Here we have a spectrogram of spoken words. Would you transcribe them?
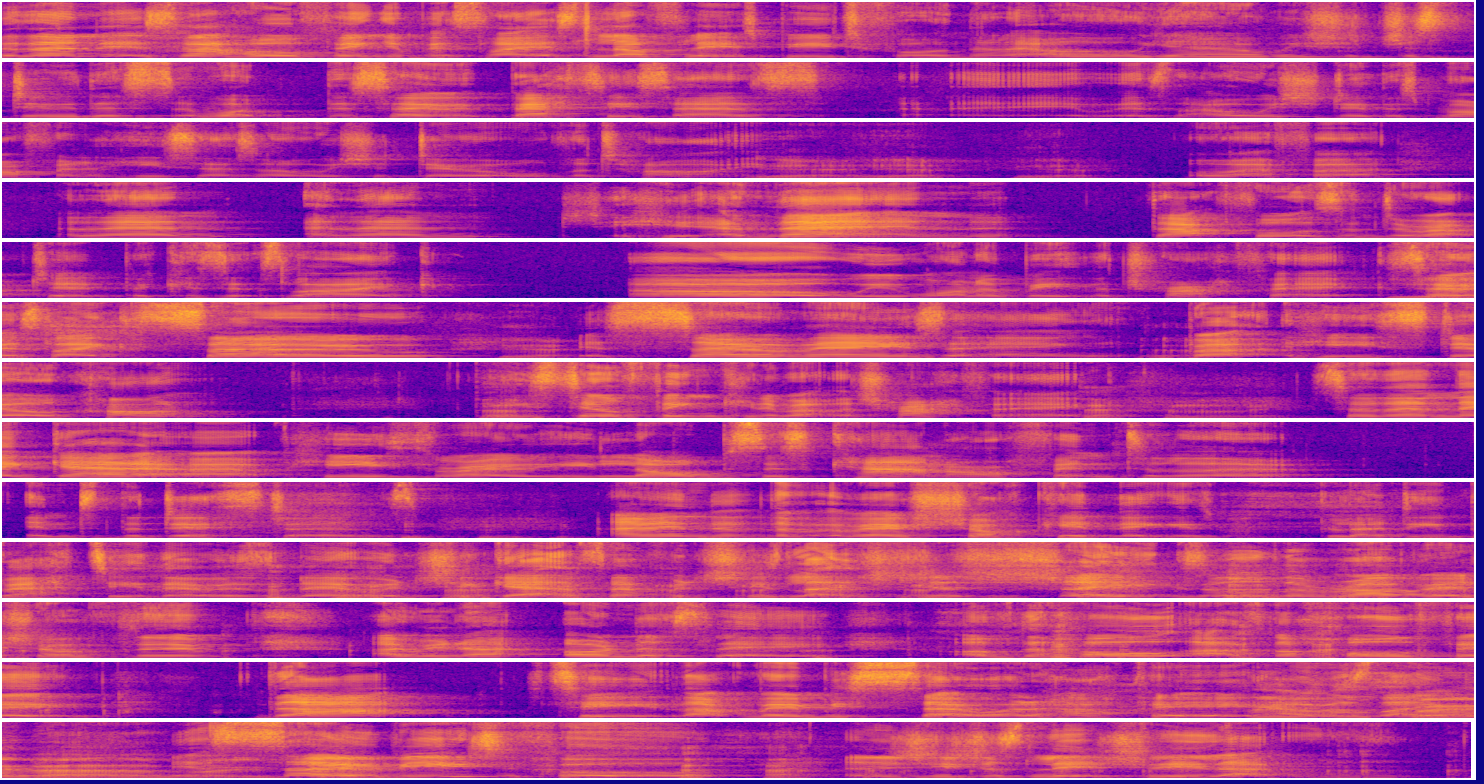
But then it's that whole thing of it's like it's lovely, it's beautiful, and they're like, oh yeah, we should just do this. What? So Betty says uh, it was like, oh, we should do this more often, and he says, oh, we should do it all the time, Yeah. Yeah. Yeah. or whatever. And then and then he and then that thought's interrupted because it's like, oh, we want to beat the traffic. So Yes. it's like so Yeah. it's so amazing, Yeah. but he still can't. That- he's still thinking about the traffic. Definitely. So then they get up. He throw he lobs his can off into the into the distance. I mean, the, the most shocking thing is bloody Betty, though, isn't it? When she gets up and she's like, she just shakes all the rubbish off the. I mean, I, honestly, of the whole of the whole thing, that see that made me so unhappy. I was People like, say that. it's so beautiful, and she just literally like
